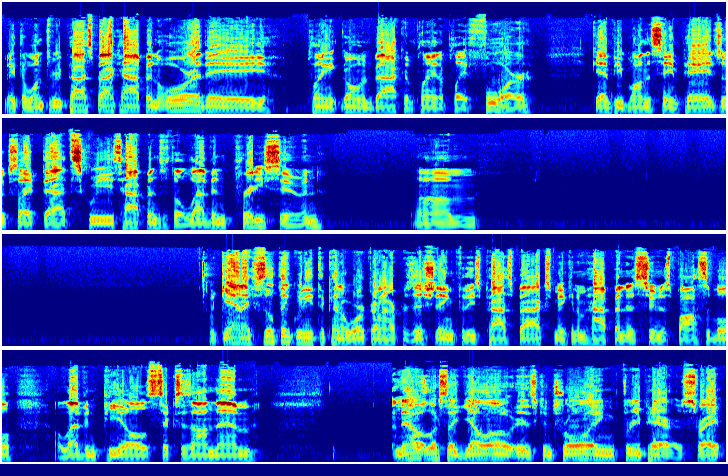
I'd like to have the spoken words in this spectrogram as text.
make the 1 3 pass back happen, or are they playing going back and playing to play 4 getting people on the same page. Looks like that squeeze happens with 11 pretty soon. Um, again, I still think we need to kind of work on our positioning for these passbacks, making them happen as soon as possible. 11 peels, sixes on them. Now it looks like yellow is controlling three pairs, right?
